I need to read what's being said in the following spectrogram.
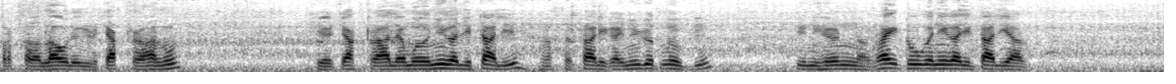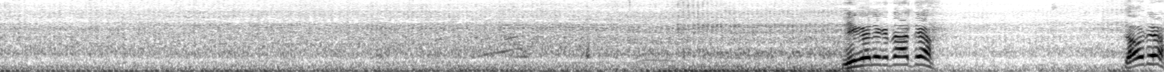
ट्रॅक्टर लावले इकडे ट्रॅक्टर आणून. हे ट्रॅक्टर आल्यामुळे निघाली टाली. नसतं टाली काही निघत नव्हती. तिने हे राईट उगं निघाली टाली आज. निघाले का तात्या? जाऊ द्या.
